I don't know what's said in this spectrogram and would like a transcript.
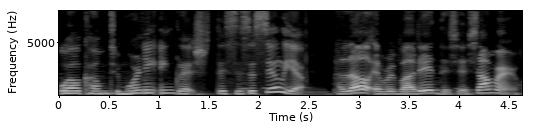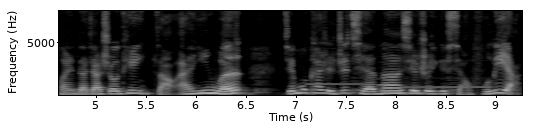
welcome to Morning English. This is Cecilia. Hello, everybody. This is Summer. 欢迎大家收听早安英文。节目开始之前呢，先说一个小福利啊。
